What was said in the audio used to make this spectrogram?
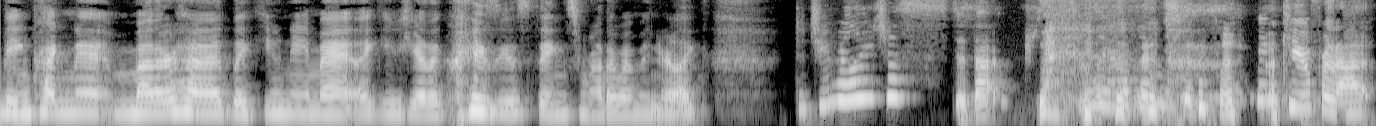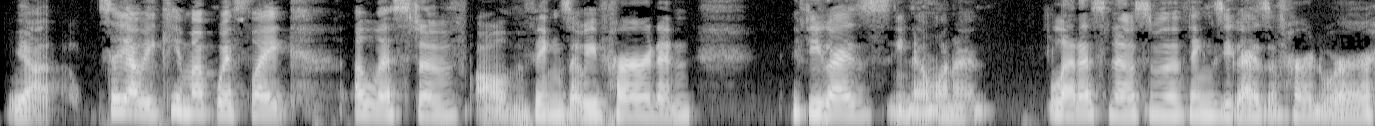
being pregnant, motherhood, like you name it. Like you hear the craziest things from other women. You're like, did you really just, did that just really happen? Thank you for that. Yeah. So, yeah, we came up with like a list of all the things that we've heard. And if you guys, you know, want to let us know some of the things you guys have heard, we're,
